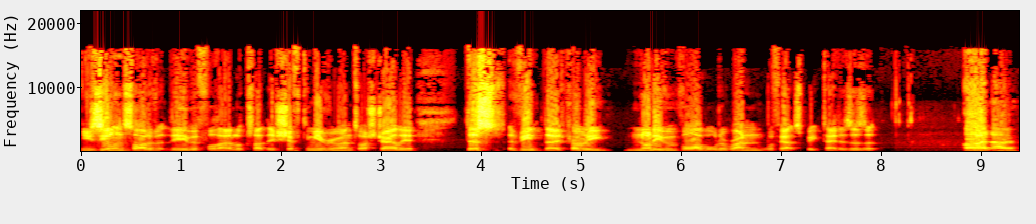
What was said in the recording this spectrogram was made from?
New Zealand side of it there before they it looks like they're shifting everyone to Australia. This event, though, is probably not even viable to run without spectators, is it? I know,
